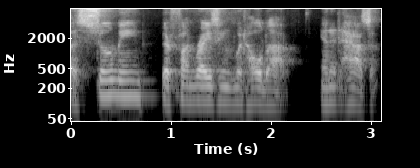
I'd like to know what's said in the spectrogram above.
assuming their fundraising would hold up, and it hasn't.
